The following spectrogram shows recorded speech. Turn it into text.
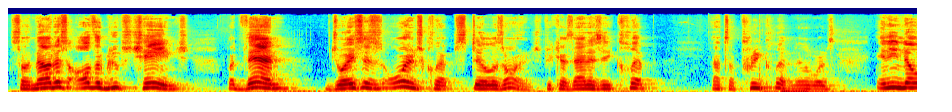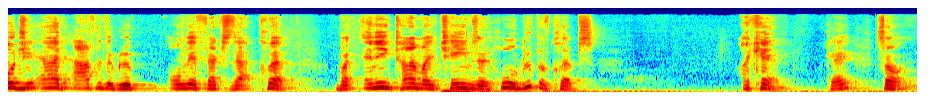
So now notice all the groups change, but then Joyce's orange clip still is orange because that is a clip, that's a pre-clip. In other words, any node you add after the group only affects that clip. But anytime I change the whole group of clips, I can. Okay? So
